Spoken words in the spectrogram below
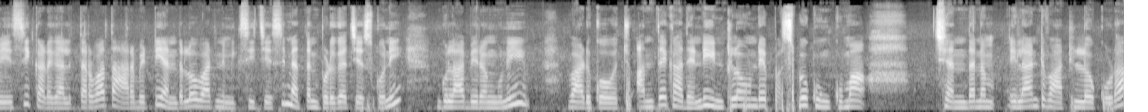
వేసి కడగాలి. తర్వాత ఆరబెట్టి ఎండలో వాటిని మిక్సీ చేసి మెత్తని పొడిగా చేసుకొని గులాబీ రంగుని వాడుకోవచ్చు. అంతేకాదండి ఇంట్లో ఉండే పసుపు కుంకుమ చందనం ఇలాంటి వాటిల్లో కూడా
